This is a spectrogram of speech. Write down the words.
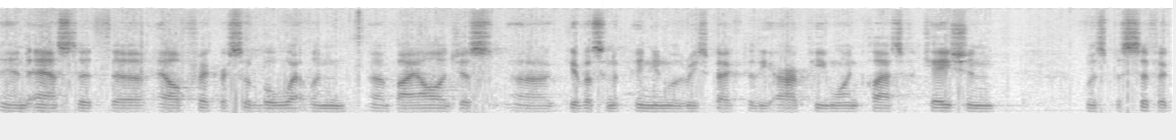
and ask that uh, Al Frick, or suitable wetland uh, biologist, uh, give us an opinion with respect to the RP1 classification with specific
